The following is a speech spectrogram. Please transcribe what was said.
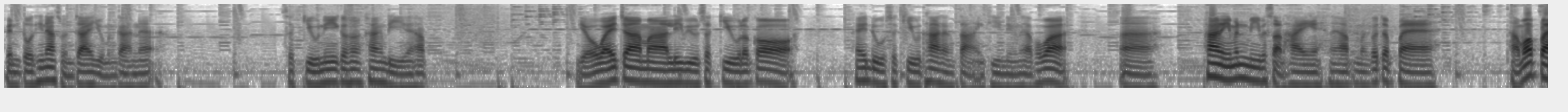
เป็นตัวที่น่าสนใจอยู่เหมือนกันนะสกิลนี่ก็ค่อนข้างดีนะครับ เดี๋ยวไว้จะมารีวิวสกิลแล้วก็ให้ดูสกิลท่าต่างๆ อีกทีหนึ่งนะครับ เพราะว่าอ่าภาคนี้มันมีภาษาไทยไงนะครับ มันก็จะแปล ถามว่าแปล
